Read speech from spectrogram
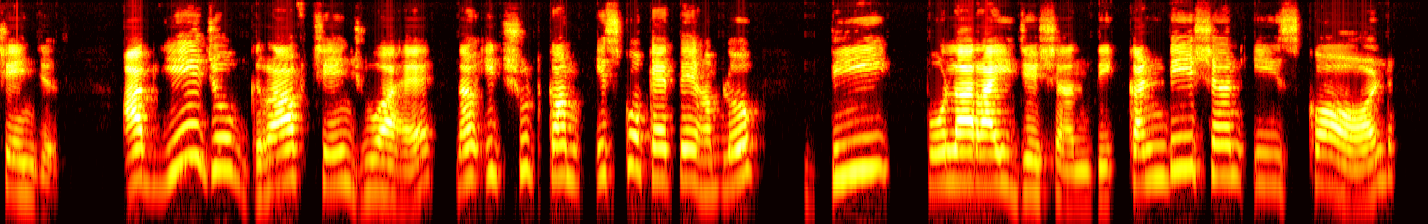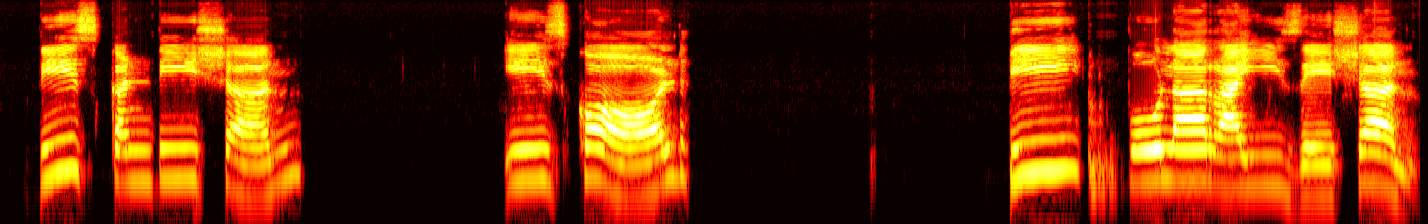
changes अब ये जो ग्राफ चेंज हुआ है नाउ इट शुड कम इसको कहते हैं हम लोग depolarization the condition is called this condition is called depolarization.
